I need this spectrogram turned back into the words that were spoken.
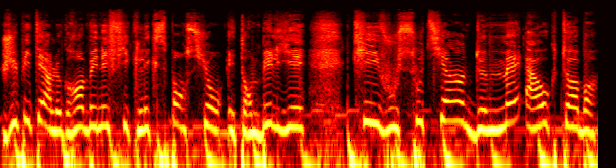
Jupiter, le grand bénéfique, l'expansion est en bélier qui vous soutient de mai à octobre.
